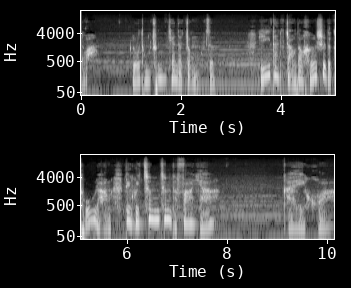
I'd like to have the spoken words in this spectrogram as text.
望如同春天的种子，一旦找到合适的土壤，便会蹭蹭的发芽。”开花。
